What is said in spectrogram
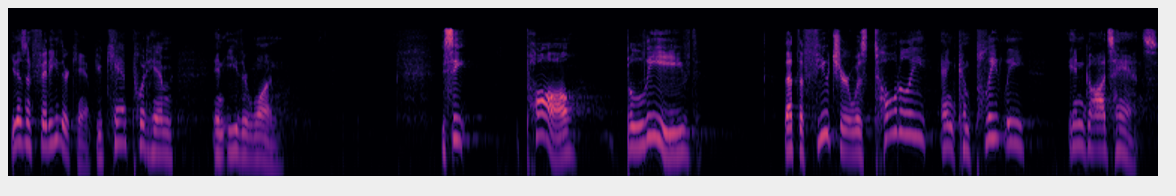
He doesn't fit either camp. You can't put him in either one. You see, Paul believed that the future was totally and completely in God's hands.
